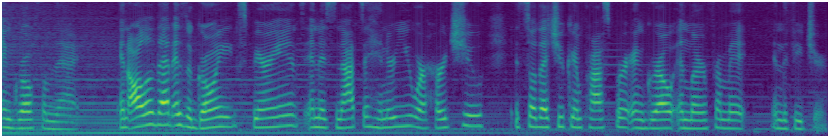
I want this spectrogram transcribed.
and grow from that. And all of that is a growing experience and it's not to hinder you or hurt you. It's so that you can prosper and grow and learn from it in the future.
